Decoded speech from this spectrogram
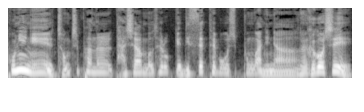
본인이 정치판을 다시 한번 새롭게 리셋해보고 싶은 거 아니냐. 네. 그것이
